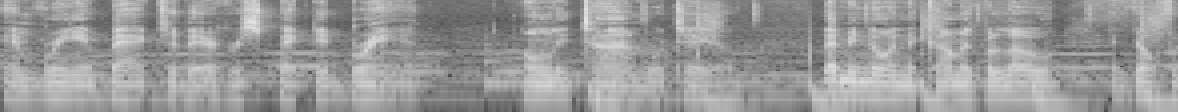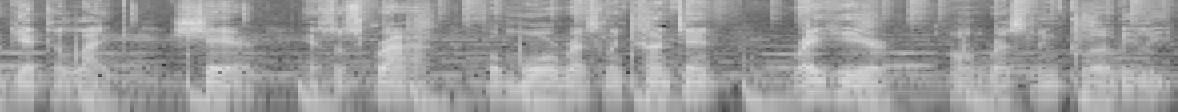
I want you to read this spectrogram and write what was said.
and bring it back to their respected brand? Only time will tell. Let me know in the comments below and don't forget to like, share, and subscribe for more wrestling content right here on Wrestling Club Elite.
